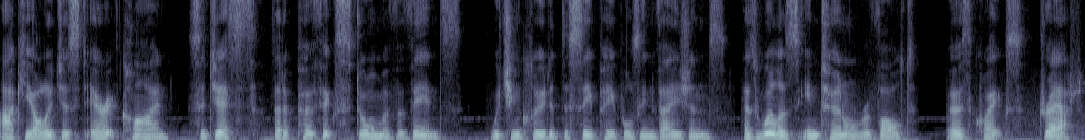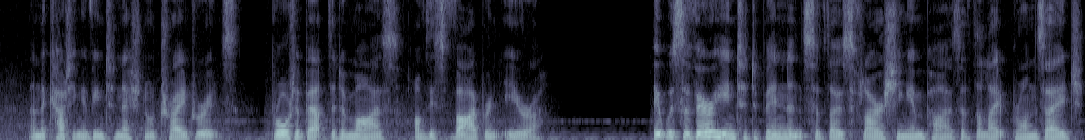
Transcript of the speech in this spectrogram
Archaeologist Eric Cline suggests that a perfect storm of events, which included the Sea People's invasions, as well as internal revolt, earthquakes, drought, and the cutting of international trade routes, brought about the demise of this vibrant era. It was the very interdependence of those flourishing empires of the late Bronze Age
